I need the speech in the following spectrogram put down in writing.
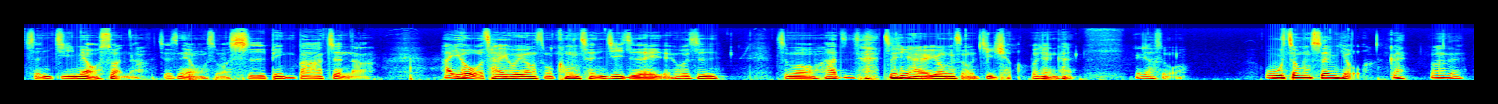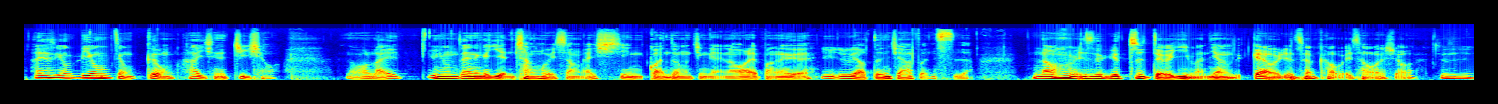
神机妙算啊，就是那种什么十兵八阵啊，他以后我猜会用什么空城计之类的，或是什么，他最近还有用什么技巧？我想想看，那叫什么？无中生有啊！干妈的，他就是用利用这种各种他以前的技巧，然后来。运用在那个演唱会上来吸引观众进来，然后来帮那个女主角增加粉丝啊，然后每次都一个志得意满那样子，干我觉得超靠北超好笑，就是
